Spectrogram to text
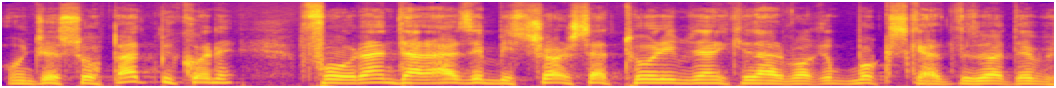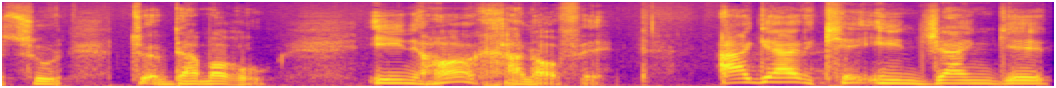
اونجا صحبت می‌کنه. فورا در عرض 24 ساعت طوری می‌زنه که در واقع بکس کرده زاده به سور دماغ او. اینها خلافه. اگر که این جنگ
